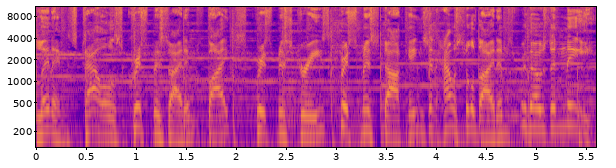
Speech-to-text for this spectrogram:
linens, towels, Christmas items, bikes, Christmas trees, Christmas stockings, and household items for those in need.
